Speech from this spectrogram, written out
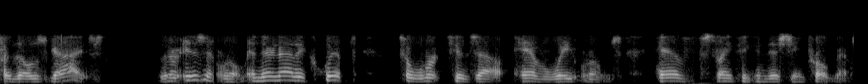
for those guys? There isn't room, and they're not equipped to work kids out, have weight rooms, have strength and conditioning programs.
